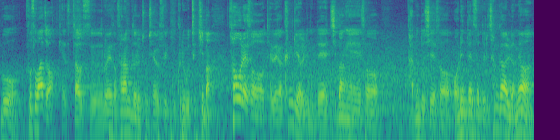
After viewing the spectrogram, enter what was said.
뭐 소소하죠. 게스트하우스로 해서 사람들을 좀 재울 수 있고 그리고 특히 막 서울에서 대회가 큰 게 열리는데 지방에서 다른 도시에서 어린 댄서들이 참가하려면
